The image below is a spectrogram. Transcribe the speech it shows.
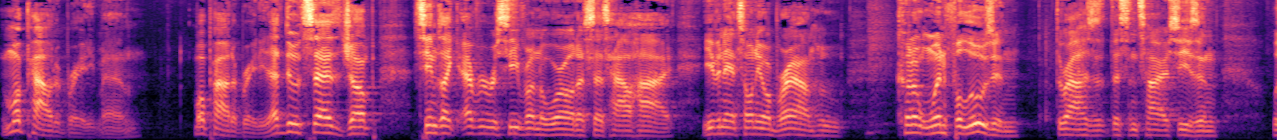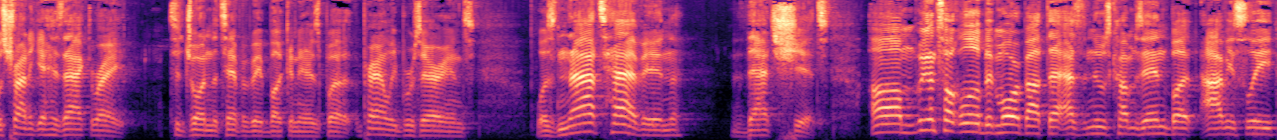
more power to Brady, man. More power to Brady. That dude says jump. Seems like every receiver in the world that says how high. Even Antonio Brown, who couldn't win for losing throughout his, this entire season, was trying to get his act right to join the Tampa Bay Buccaneers. But apparently, Bruce Arians was not having that shit. Um, we're gonna talk a little bit more about that as the news comes in, but obviously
